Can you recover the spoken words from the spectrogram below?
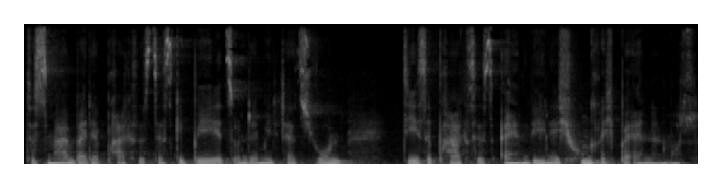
dass man bei der Praxis des Gebets und der Meditation diese Praxis ein wenig hungrig beenden muss.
